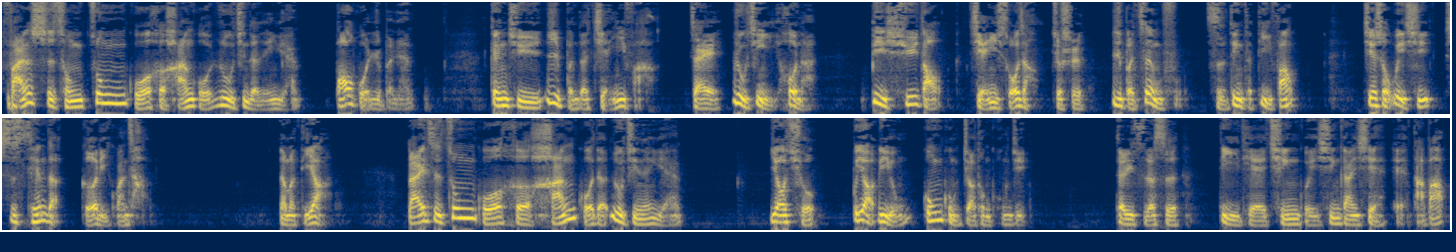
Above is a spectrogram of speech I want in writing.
凡是从中国和韩国入境的人员，包括日本人，根据日本的检疫法，在入境以后呢，必须到检疫所长，就是日本政府指定的地方。接受为期四十天的隔离观察。那么，第二，来自中国和韩国的入境人员，要求不要利用公共交通工具，这里指的是地铁、轻轨、新干线、诶大巴。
